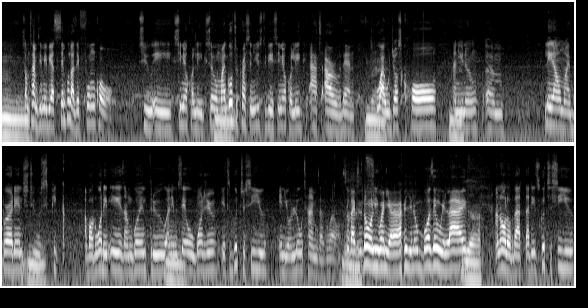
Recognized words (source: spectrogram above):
Mm. sometimes it may be as simple as a phone call to a senior colleague so Mm. my go-to person used to be a senior colleague at Aro then who i would just call and Mm. you know um, lay down my burdens to speak about what it is i'm going through and he would say oh bonjour it's good to see you in your low times as well so that it's not only when you're you know buzzing with life Yeah. and all of that that it's good to see you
